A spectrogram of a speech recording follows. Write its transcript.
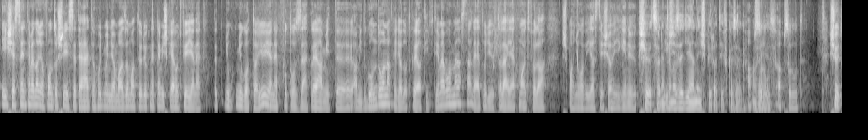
és ez szerintem egy nagyon fontos része, tehát, hogy mondjam, az amatőröknek nem is kell, hogy féljenek. Tehát nyug, nyugodtan jöjjenek, fotózzák le, amit, amit gondolnak egy adott kreatív témában, mert aztán lehet, hogy ők találják majd föl a spanyol viaszt, és a végén ők. Sőt, szerintem is. ez egy ilyen inspiratív közeg. Abszolút, abszolút. Sőt,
